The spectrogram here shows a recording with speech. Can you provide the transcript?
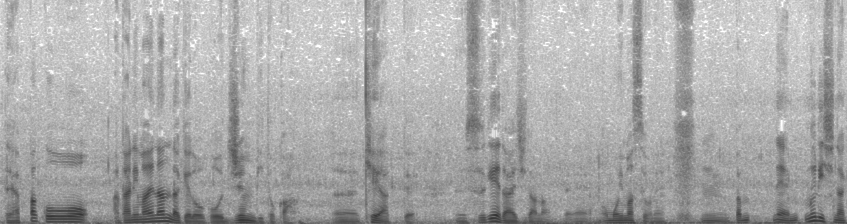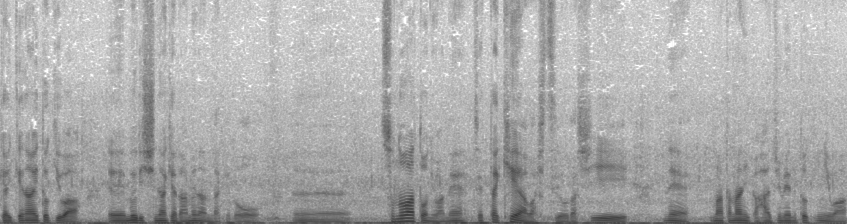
うん、でやっぱこう当たり前なんだけどこう準備とかケアって、すげえ大事だなってね思いますよね,、うん、やっぱね無理しなきゃいけない時は、えー、無理しなきゃダメなんだけど、えその後にはね絶対ケアは必要だしねまた何か始める時には、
